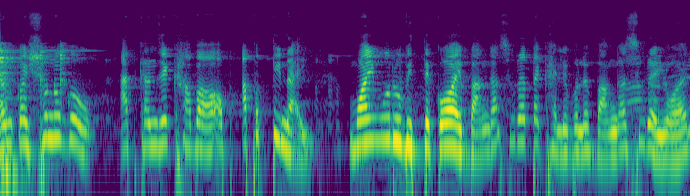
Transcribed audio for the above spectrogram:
আমি কয়, শোনো গো আত খান যে খাবা আপত্তি নাই। ময় মুরুবিতে কয় বাঙ্গা সুরাতে খাইলে বলে বাঙ্গা সুরাই হয়।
